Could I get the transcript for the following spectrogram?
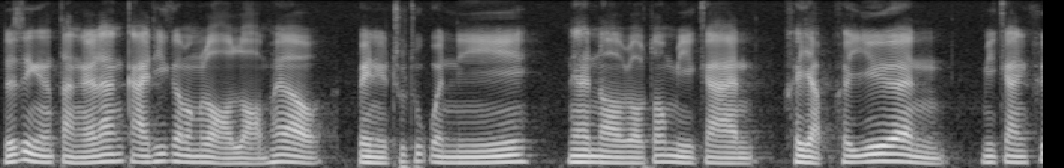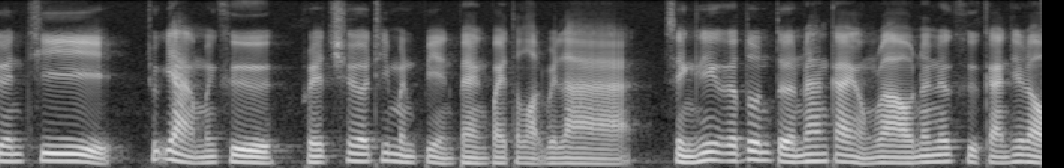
หรือสิ่งต่างๆในร่างกายที่กำลังหล่อหลอมให้เราเป็นในทุกๆวันนี้ แน่นอนเราต้องมีการขยับขยื่นมีการเคลื่อนที่ทุกอย่างมันคือ pressure ที่มันเปลี่ยนแปลงไปตลอดเวลา สิ่งที่กระตุ้นเตือนร่างกายของเรานั่นก็คือการที่เรา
